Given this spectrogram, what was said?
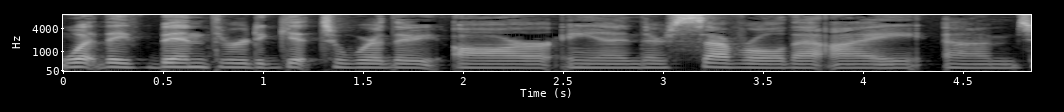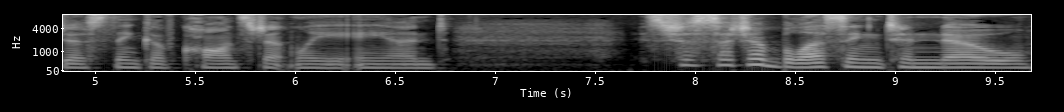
what they've been through to get to where they are. And there's several that I um, just think of constantly. And it's just such a blessing to know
